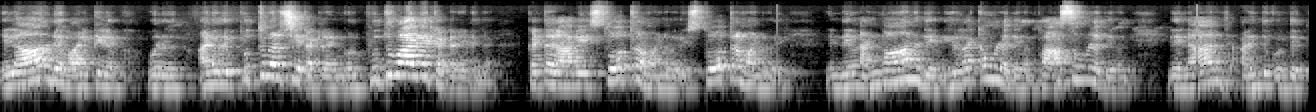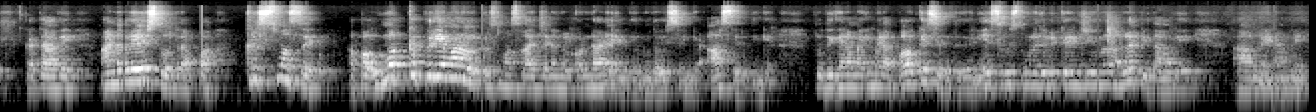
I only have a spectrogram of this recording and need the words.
எல்லாருடைய வாழ்க்கையிலும் ஒரு அனைவரை புத்துணர்ச்சியை கட்டளையிடுங்க. ஒரு புது வாழ்வை கட்டளையிடுங்க. கர்த்தராவே ஸ்தோத்திரம் ஆண்டவரே ஸ்தோத்திரம் ஆண்டவரே. என் தேவன் அன்பான தேவன் இரக்கமுள்ள தேவன் பாசமுள்ள தேவன். இதை எல்லாரும் அறிந்து கொண்டு கர்த்தாவே ஆண்டவரே ஸ்தோத்திரப்பா அப்பா. கிறிஸ்மஸை அப்பா உமக்கு பிரியமான ஒரு கிறிஸ்மஸ் ஆச்சரியங்கள் கொண்டாட எனக்கு உதவி செய்யுங்க. ஆசிர்வதிங்க. துதிகன மகிமையில் அப்பாவுக்கே சேர்த்து இயேசு கிறிஸ்துவனை மூலம் ஜெபிக்கிறேன். ஜீவனும் நல்ல பிதாவே. ஆமென் ஆமென்.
